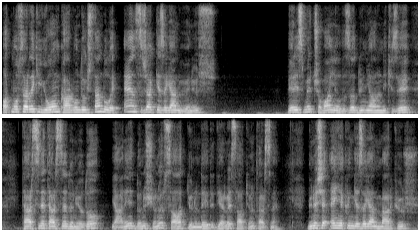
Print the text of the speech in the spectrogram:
Atmosferdeki yoğun karbondioksitten dolayı en sıcak gezegen Venüs. Diğer ismi çoban yıldızı, dünyanın ikizi. Tersine tersine dönüyordu. Yani dönüş yönü saat yönündeydi. Diğerleri saat yönü tersine. Güneşe en yakın gezegen Merkür.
